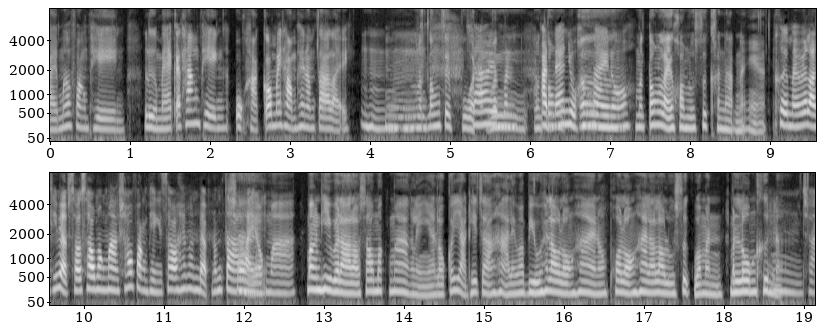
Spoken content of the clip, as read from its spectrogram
ด ๆ เมื่อฟังเพลง หรือแม้กระทั่งเพลง อกหักก็ไม่ทำให้น้ำตาไหลอืมอืมมันต้องเจ็บปวดใช่มันอัดต้งแน่นอยู่ข้างในเนอะออมันต้องไร้ความรู้สึกขนาดไหนอะเคยไหมเวลาที่แบบเศร้าๆมากๆชอบฟังเพลงเศร้าให้มันแบบน้ำตาใช่ไหลออกมา บางทีเวลาเราเศร้ามากๆอะไรเงี้ยเราก็อยากที่จะหาอะไรมาบิวให้เราร้องไห้เนาะพอร้องไห้แล้วเรารู้สึกว่ามันมันโล่งขึ้นอะอืมใช่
